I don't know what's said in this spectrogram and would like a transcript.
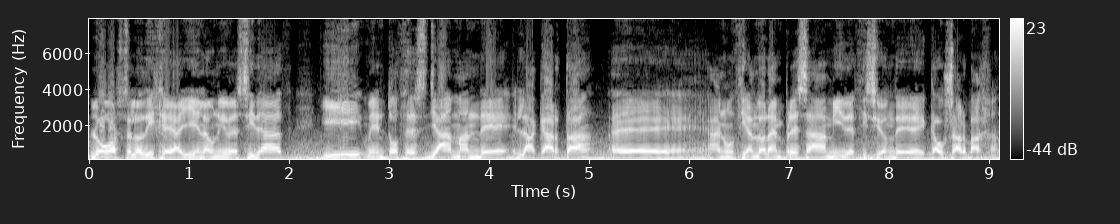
luego se lo dije allí en la universidad y entonces ya mandé la carta anunciando a la empresa mi decisión de causar baja.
